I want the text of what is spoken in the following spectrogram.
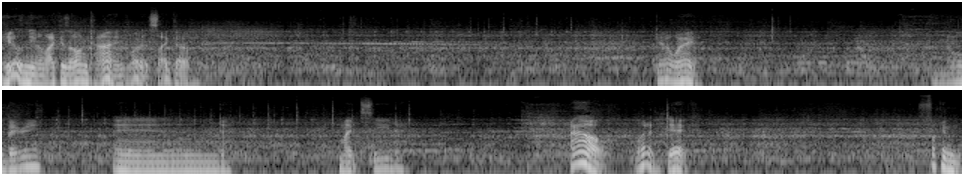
He doesn't even like his own kind. What a psycho. Get away. Nulberry. And... Might seed. Ow! What a dick. Fucking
